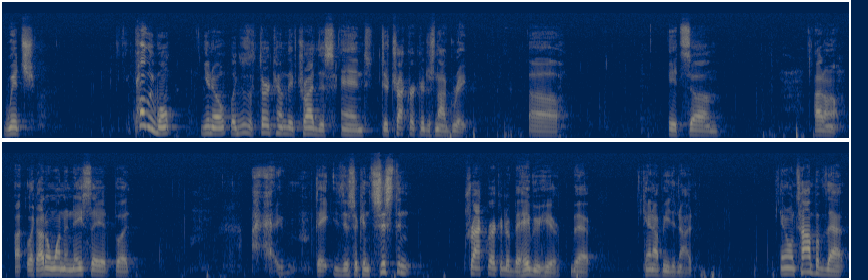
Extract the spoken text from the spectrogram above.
which probably won't. You know, like this is the third time they've tried this, and their track record is not great. Uh, it's, um, I don't know. I, like, I don't want to naysay it, but they, there's a consistent track record of behavior here that cannot be denied. And on top of that,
